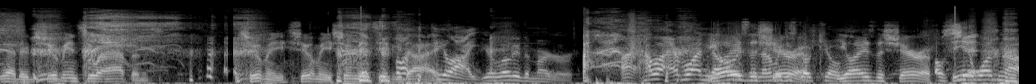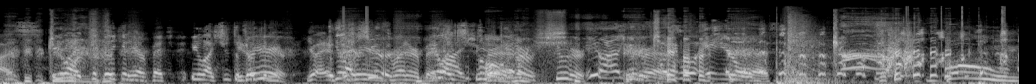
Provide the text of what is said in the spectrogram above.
Yeah, dude, shoot me and see what happens. Shoot me, shoot me, shoot me, and see if you die. Eli, you're literally the murderer. Alright, how about everyone Eli's knows the and then we just go kill him? Eli's the sheriff. Oh, See, shit. it wasn't us. Eli, get the bacon here, bitch. Eli, shoot the He's right bacon here. here. Yeah, it's Eli, right shoot It's her. right here, bitch. Eli, shoot oh, shoot her. her. Get. Shoot her. Eli, Shoot you're her a ass. little eight-year-old. Shoot her. Boom.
